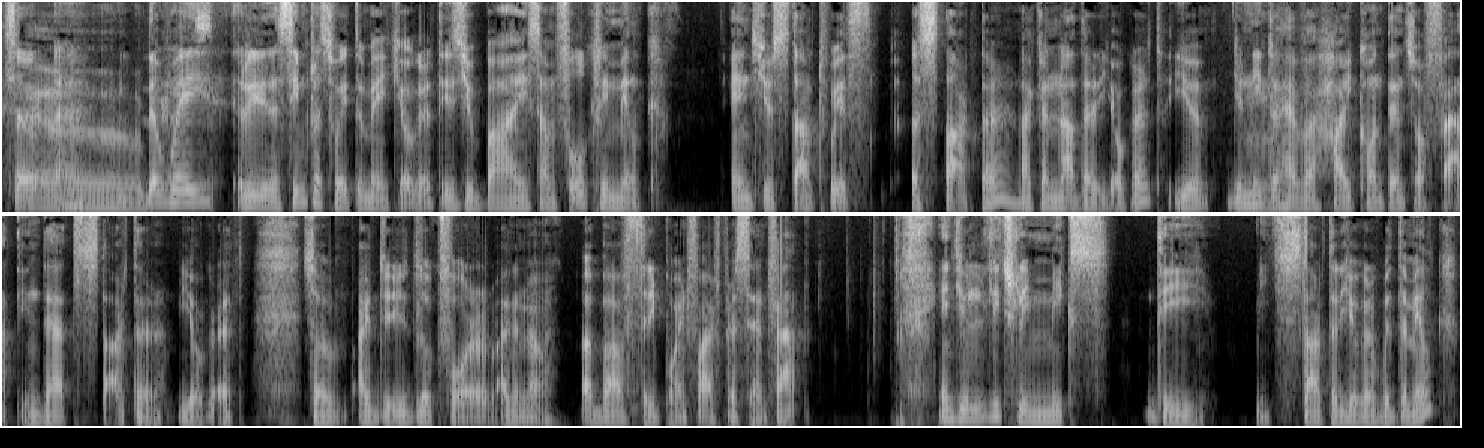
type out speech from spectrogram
so uh, Oh, the gross. way really the simplest way to make yogurt is you buy some full cream milk and you start with a starter like another yogurt. You you need to mm. have a high contents of fat in that starter yogurt. So i do you'd look for i don't know above 3.5% fat. And you literally mix the starter yogurt with the milk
